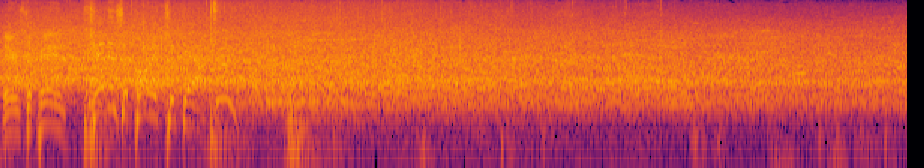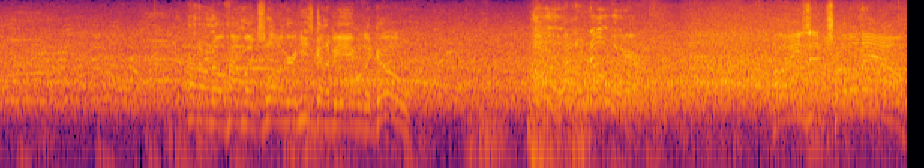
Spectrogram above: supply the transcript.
There's the pin. Can his opponent kick out? I don't know how much longer he's going to be able to go. Oh, out of nowhere. Oh, he's in trouble now.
